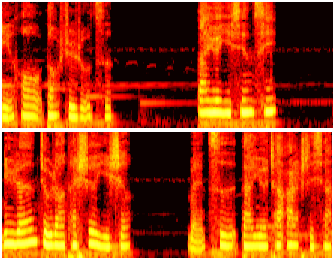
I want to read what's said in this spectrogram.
以后都是如此。大约一星期，女人就让他射一射，每次大约插二十下。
